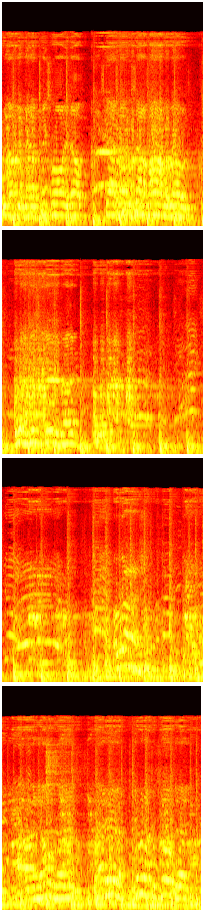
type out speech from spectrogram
we love you, man. Thanks for all your help. This guy's helped us out lot on the road. We're gonna miss you dearly, brother. All right. I know, brother. Right here. Give it up for Soul Daddy.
